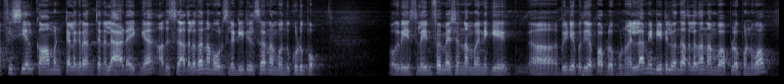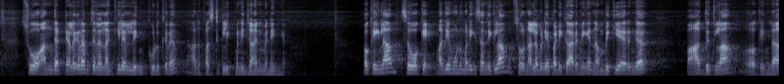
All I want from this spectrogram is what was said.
அஃபிஷியல் காமன் டெலகிராம் சேனலை ஆட் ஆகிங்க அது அதில் தான் நம்ம ஒரு சில டீட்டெயில்ஸ்லாம் நம்ம வந்து கொடுப்போம். ஒரு சில இன்ஃபர்மேஷன் நம்ம இன்றைக்கி வீடியோ பதிவு எப்போ அப்லோட் பண்ணுவோம் எல்லாமே டீட்டெயில் வந்து அதில் தான் நம்ம அப்லோட் பண்ணுவோம். ஸோ அந்த டெலகிராம் சேனல் நான் கீழே லிங்க் கொடுக்குறேன். அதை ஃபஸ்ட்டு கிளிக் பண்ணி ஜாயின் பண்ணிங்க. ஓகேங்களா ஸோ ஓகே மதியம் மூணு மணிக்கு சந்திக்கலாம். ஸோ நல்லபடியாக படிக்க ஆரம்பிங்க. நம்பிக்கையாக இருங்க. பார்த்துக்கலாம். ஓகேங்களா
